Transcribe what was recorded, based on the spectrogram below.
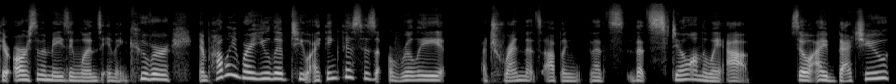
There are some amazing ones in Vancouver and probably where you live too. I think this is a really a trend that's up and that's that's still on the way up. So I bet you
